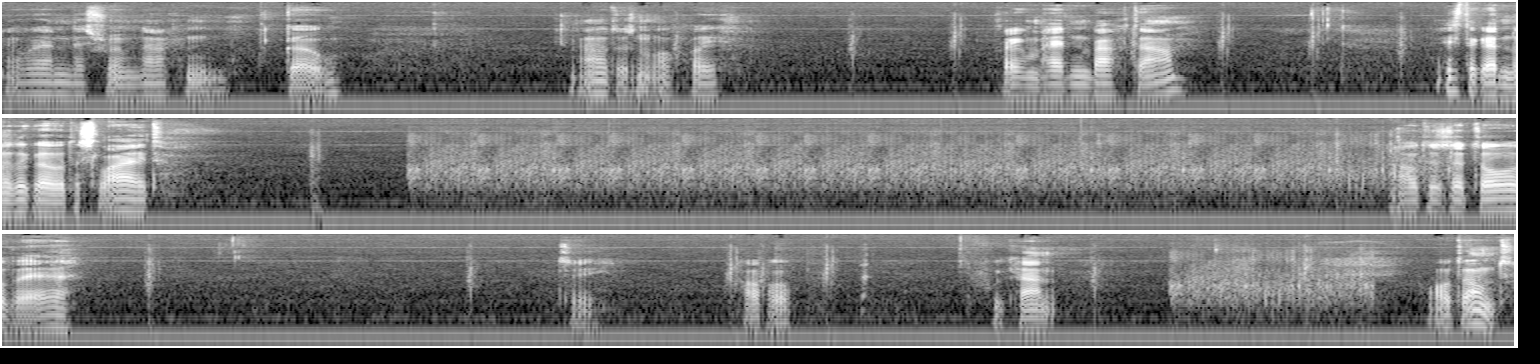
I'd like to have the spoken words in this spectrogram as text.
Anywhere in this room that I can go? No, it doesn't look like. Like I'm heading back down. At least I get another go at the slide. Oh, there's a door there. Let's see. Hop up. If we can't. Or don't.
